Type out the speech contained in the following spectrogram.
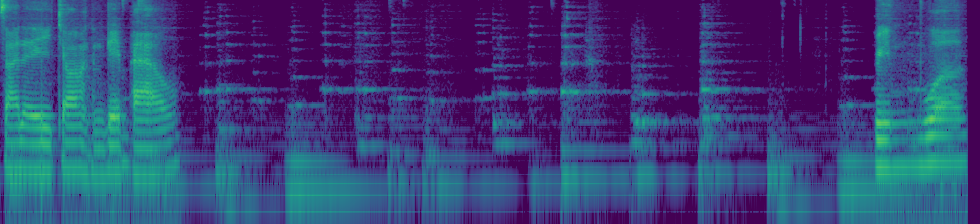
Ra đi cho màn hình game vào. Dream world.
